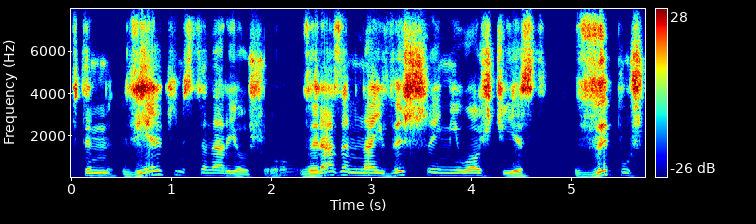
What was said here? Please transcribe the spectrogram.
w tym wielkim scenariuszu wyrazem najwyższej miłości jest wypuszczenie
